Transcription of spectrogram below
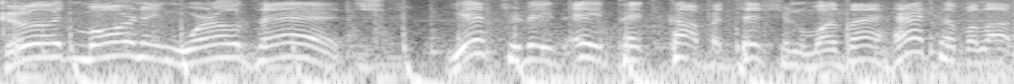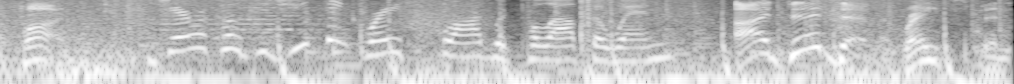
Good morning, World's Edge. Yesterday's Apex competition was a heck of a lot of fun. Jericho, did you think Wraith's squad would pull out the win? I did, Devin. Wraith's been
